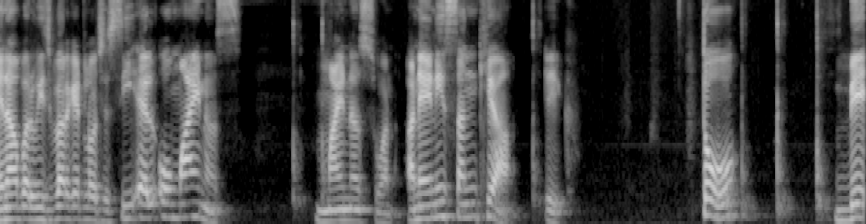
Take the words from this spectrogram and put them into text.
એના પર વીજભાર કેટલો છે? C L O minus minus one અને એની સંખ્યા એક. તો બે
